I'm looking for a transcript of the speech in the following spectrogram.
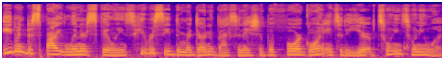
Even despite Leonard's feelings, he received the Moderna vaccination before going into the year of 2021.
